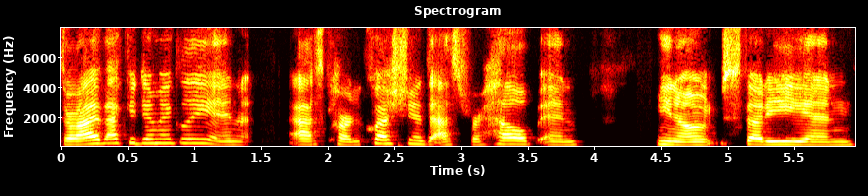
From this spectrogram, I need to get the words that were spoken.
thrive academically and ask hard questions, ask for help, and you know, study. And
